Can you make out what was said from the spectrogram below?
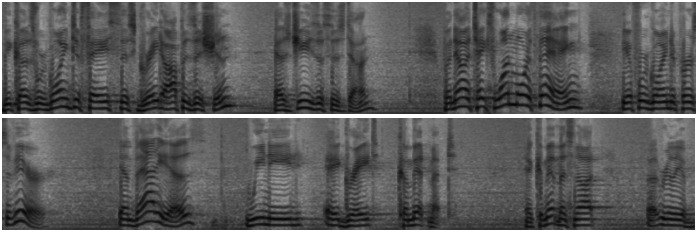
because we're going to face this great opposition as Jesus has done. But now it takes one more thing if we're going to persevere. And that is we need a great commitment. And commitment's not uh, really a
